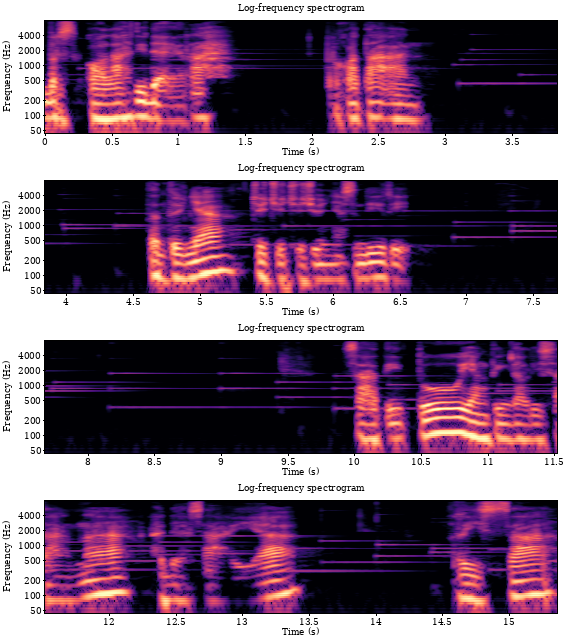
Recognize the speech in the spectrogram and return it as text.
bersekolah di daerah perkotaan. Tentunya cucu-cucunya sendiri. Saat itu yang tinggal di sana ada saya, Risa,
